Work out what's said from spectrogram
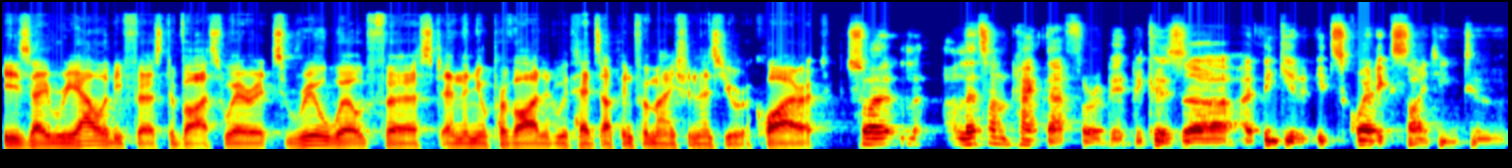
is a reality first device where it's real world first and then you're provided with heads up information as you require it so let's unpack that for a bit because uh, i think it, it's quite exciting to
